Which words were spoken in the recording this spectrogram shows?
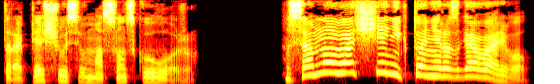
торопящегося в масонскую ложу. Со мной вообще никто не разговаривал.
